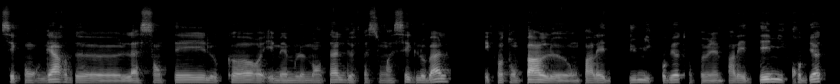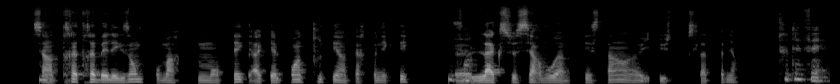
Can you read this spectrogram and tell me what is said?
c'est qu'on regarde la santé, le corps et même le mental de façon assez globale et quand on parle, on parlait du microbiote, on peut même parler des microbiotes. C'est mmh. un très très bel exemple pour montrer à quel point tout est interconnecté. L'axe cerveau-intestin illustre cela très bien. Tout à fait.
